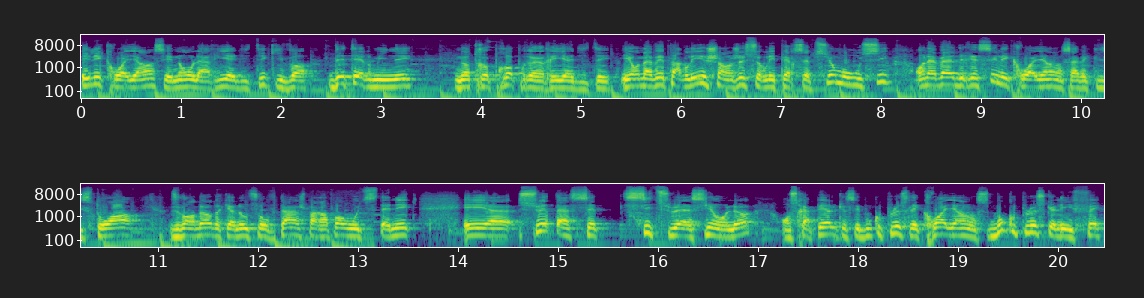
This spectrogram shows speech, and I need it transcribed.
et les croyances et non la réalité qui va déterminer notre propre réalité. Et on avait parlé, échangé sur les perceptions, mais aussi on avait adressé les croyances avec l'histoire du vendeur de canaux de sauvetage par rapport au Titanic. Et euh, suite à cette situation-là, on se rappelle que c'est beaucoup plus les croyances, beaucoup plus que les faits,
